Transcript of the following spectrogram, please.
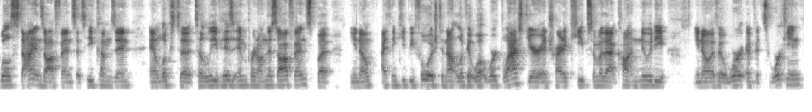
Will Stein's offense as he comes in and looks to to leave his imprint on this offense. But you know, I think you'd be foolish to not look at what worked last year and try to keep some of that continuity. You know, if it work, if it's working,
